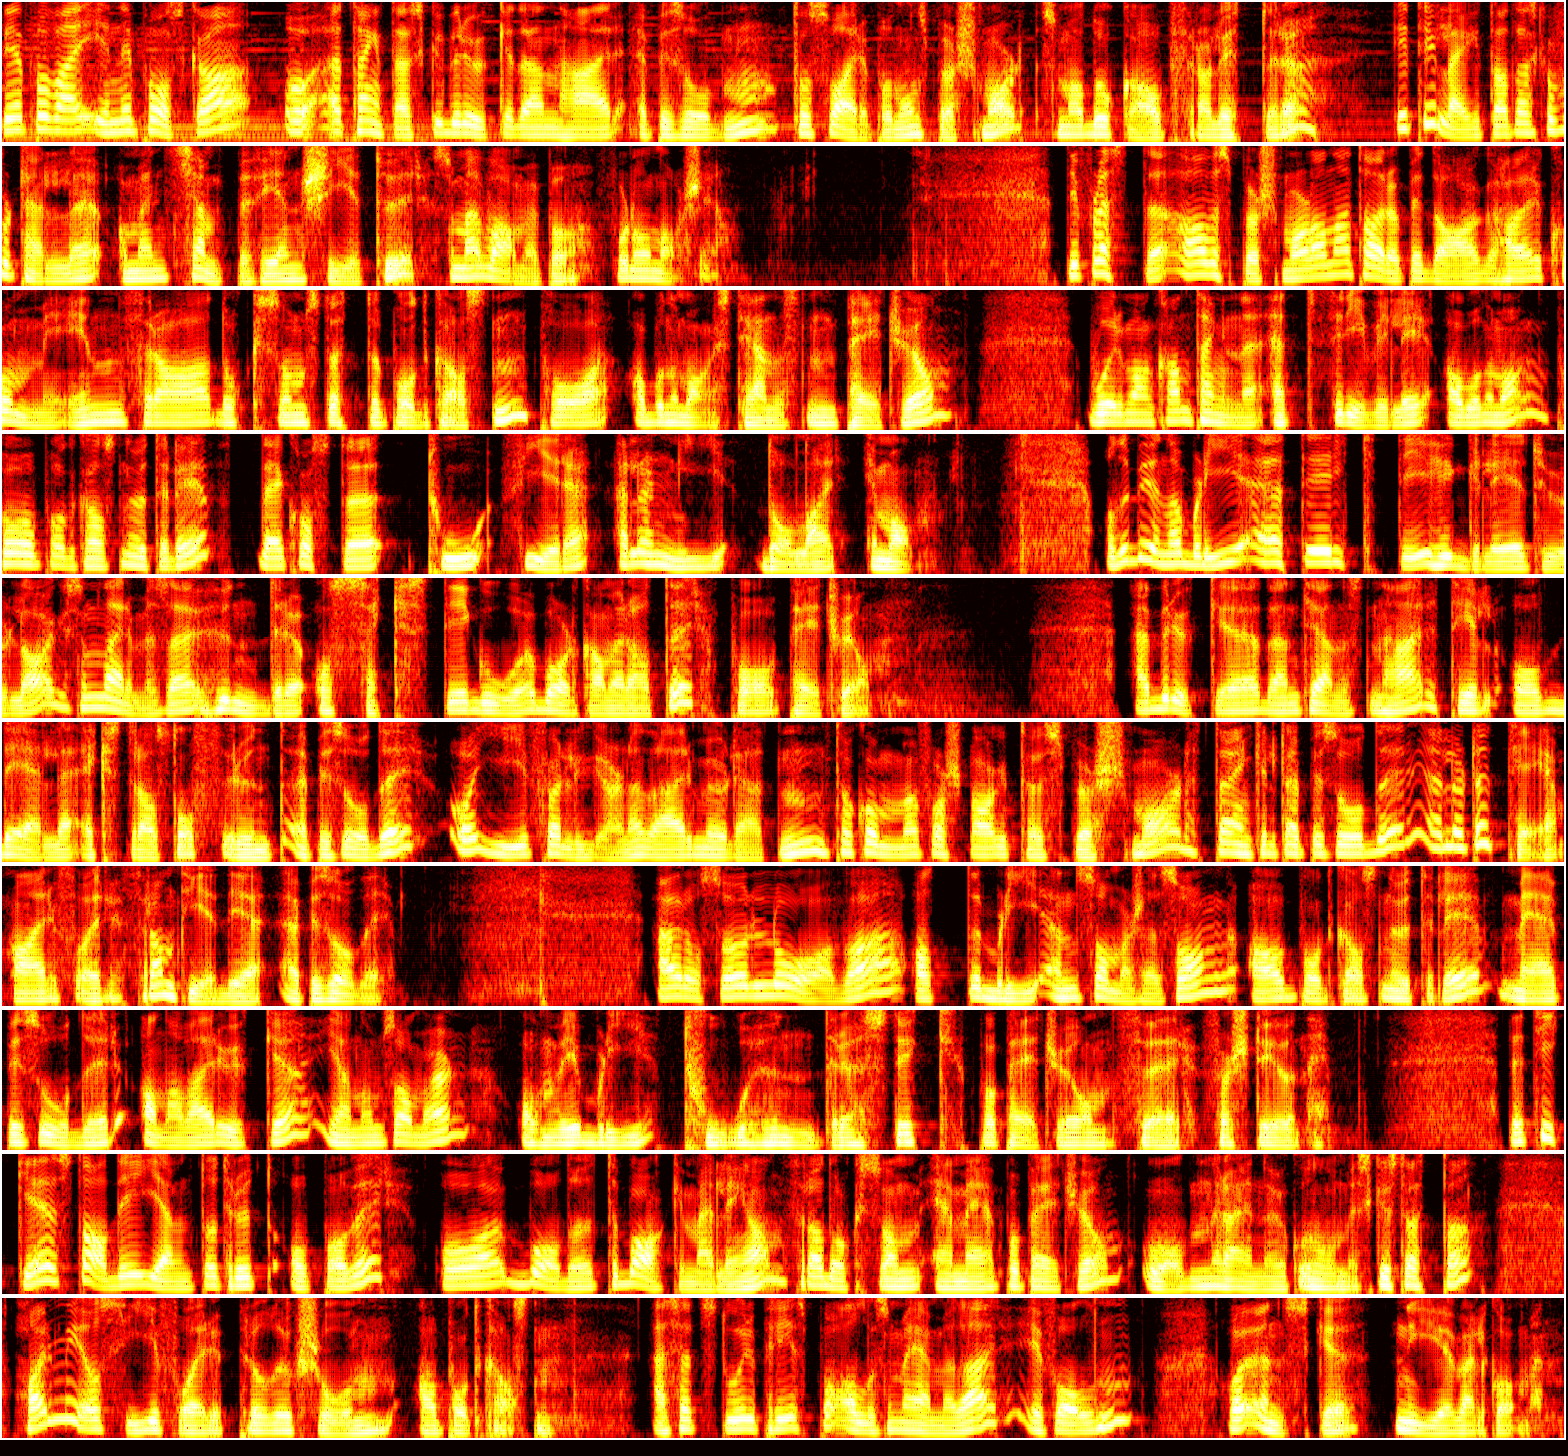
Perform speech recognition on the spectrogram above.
Vi er på vei inn i påska, og jeg tenkte jeg skulle bruke denne episoden til å svare på noen spørsmål som har dukka opp fra lyttere, i tillegg til at jeg skal fortelle om en kjempefin skitur som jeg var med på for noen år siden. De fleste av spørsmålene jeg tar opp i dag, har kommet inn fra dere som støtter podkasten på abonnementstjenesten Patrion, hvor man kan tegne et frivillig abonnement på podkasten Uteliv. Det koster to, fire eller ni dollar i måneden. Og det begynner å bli et riktig hyggelig turlag som nærmer seg 160 gode bålkamerater på Patrion. Jeg bruker den tjenesten her til å dele ekstrastoff rundt episoder, og gi følgerne der muligheten til å komme med forslag til spørsmål til enkeltepisoder, eller til temaer for framtidige episoder. Jeg har også lova at det blir en sommersesong av podkasten Uteliv, med episoder annenhver uke gjennom sommeren, om vi blir 200 stykk på Patrion før 1. juni. Det tikker stadig jevnt og trutt oppover, og både tilbakemeldingene fra dere som er med på Patrion, og den rene økonomiske støtta, har mye å si for produksjonen av podkasten. Jeg setter stor pris på alle som er med der i folden, og ønsker nye velkommen.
